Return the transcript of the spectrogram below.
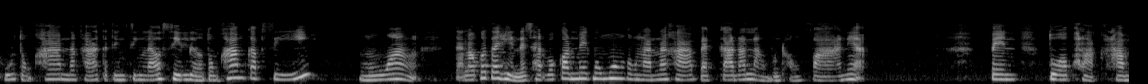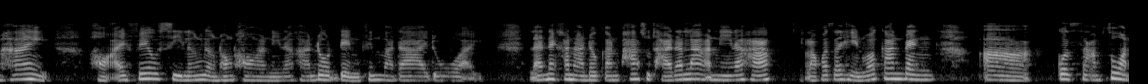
คู่ตรงข้ามนะคะ แต่จริงๆ แล้วสีเหลืองตรงข้ามกับสีม่วง แต่เราก็จะเห็นได้ชัดว่าก้อนเมฆม่วงๆตรงนั้นนะคะ แบ็กกราวด์ด้านหลังบนท้องฟ้าเนี่ย เป็นตัวผลักทำให้หอไอเฟลสีเหลืองๆทองๆอันนี้นะคะ โดดเด่นขึ้นมาได้ด้วย และในขณะเดียวกันภาพสุดท้ายด้านล่างอันนี้นะคะ เราก็จะเห็นว่าการแบ่งอ่ากด 3 ส่วน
